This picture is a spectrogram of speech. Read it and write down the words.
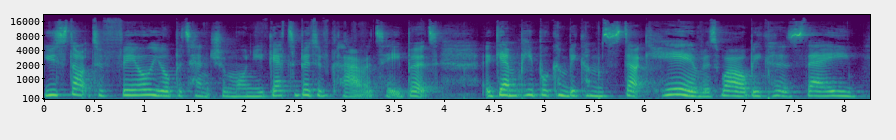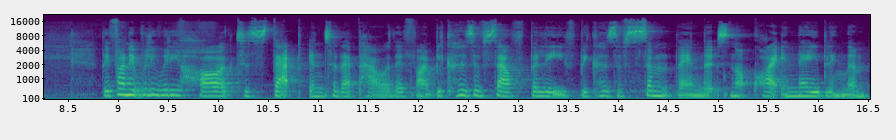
you start to feel your potential more and you get a bit of clarity. But again, people can become stuck here as well because they they find it really really hard to step into their power they find because of self-belief because of something that's not quite enabling them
